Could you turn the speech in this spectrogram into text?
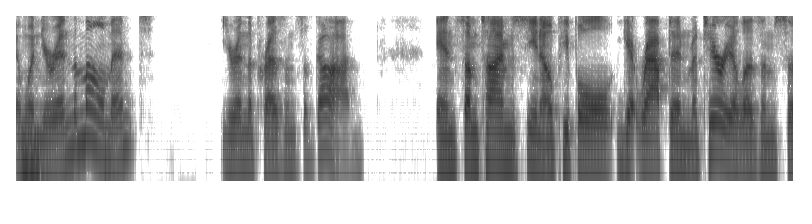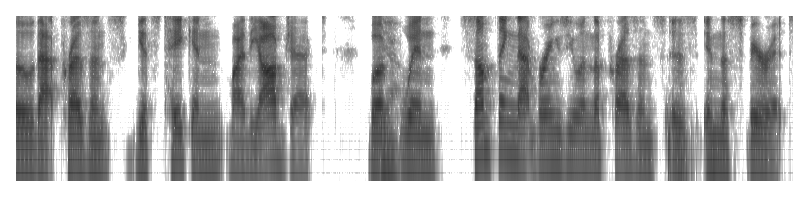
And when Mhm. you're in the moment, you're in the presence of God. And sometimes, you know, people get wrapped in materialism, so that presence gets taken by the object. But Yeah. when something that brings you in the presence is in the spirit,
